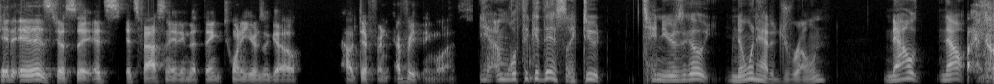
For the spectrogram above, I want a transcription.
it, it is just a, it's it's fascinating to think 20 years ago how different everything was. Yeah, and well, think of this, like, dude, ten years ago, no one had a drone. Now, now, I dude.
